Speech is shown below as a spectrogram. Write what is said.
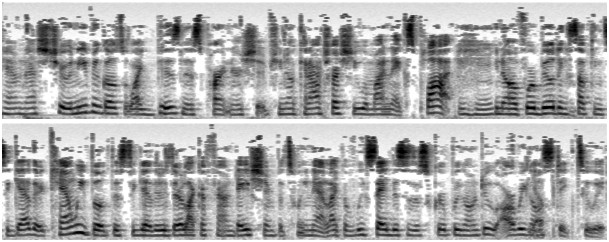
Damn, that's true. And even goes with like business partnerships. You know, can I trust you with my next plot? Mm-hmm. You know, if we're building something together, can we build this together? Is there like a foundation between that? Like, if we say this is a script we're gonna do, are we gonna yep. stick to it?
